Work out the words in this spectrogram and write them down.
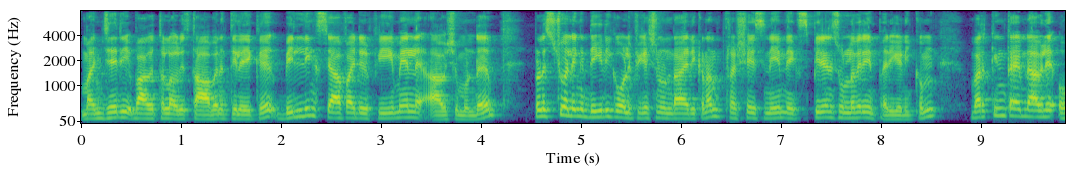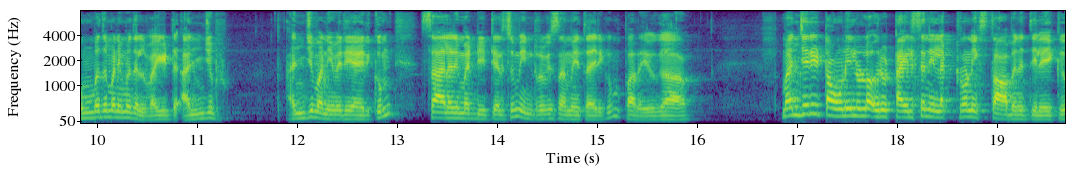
മഞ്ചേരി ഭാഗത്തുള്ള ഒരു സ്ഥാപനത്തിലേക്ക് ബില്ലിംഗ് സ്റ്റാഫായിട്ട് ഒരു ഫീമെയിലിനെ ആവശ്യമുണ്ട്. പ്ലസ് ടു അല്ലെങ്കിൽ ഡിഗ്രി ക്വാളിഫിക്കേഷൻ ഉണ്ടായിരിക്കണം. ഫ്രഷേഴ്സിനെയും എക്സ്പീരിയൻസ് ഉള്ളവരെയും പരിഗണിക്കും. വർക്കിംഗ് ടൈം രാവിലെ ഒമ്പത് മണി മുതൽ വൈകിട്ട് അഞ്ച് അഞ്ച് മണി വരെയായിരിക്കും. സാലറി മറ്റ് ഡീറ്റെയിൽസും ഇന്റർവ്യൂ സമയത്തായിരിക്കും പറയുക. മഞ്ചേരി ടൗണിലുള്ള ഒരു ടൈൽസ് ആൻഡ് ഇലക്ട്രോണിക് സ്ഥാപനത്തിലേക്ക്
